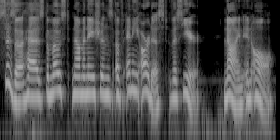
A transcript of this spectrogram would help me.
SZA has the most nominations of any artist this year, nine in all.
